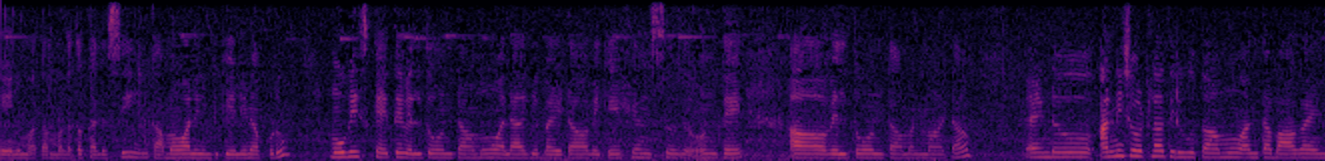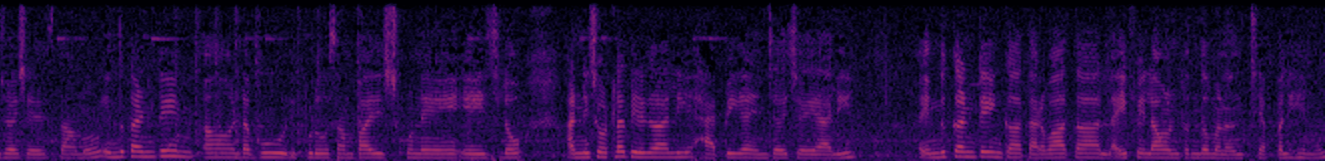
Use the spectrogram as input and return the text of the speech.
నేను మా తమ్ముళ్ళతో కలిసి ఇంకా అమ్మ వాళ్ళ ఇంటికి వెళ్ళినప్పుడు మూవీస్కి అయితే వెళ్తూ ఉంటాము. అలాగే బయట వెకేషన్స్ ఉంటే వెళ్తూ ఉంటామన్నమాట. అన్నమాట అండ్ అన్ని చోట్ల తిరుగుతాము అంతా బాగా ఎంజాయ్ చేస్తాము. ఎందుకంటే డబ్బు ఇప్పుడు సంపాదించుకునే ఏజ్లో అన్ని చోట్ల తిరగాలి హ్యాపీగా ఎంజాయ్ చేయాలి. ఎందుకంటే ఇంకా తర్వాత లైఫ్ ఎలా ఉంటుందో మనం చెప్పలేము.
